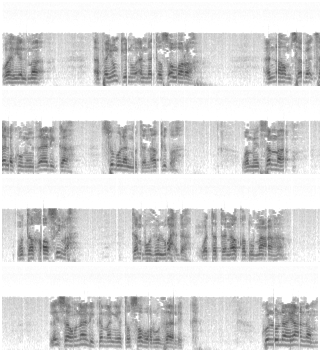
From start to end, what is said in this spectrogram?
وهي الماء أفيمكن أن نتصور أنهم سلكوا من ذلك سبلا متناقضة ومن ثم متخاصمة تنبذ الوحدة وتتناقض معها؟ ليس هنالك من يتصور ذلك. كلنا يعلم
